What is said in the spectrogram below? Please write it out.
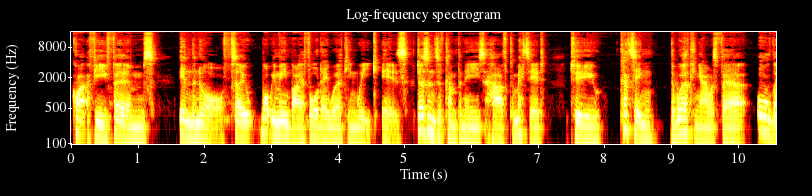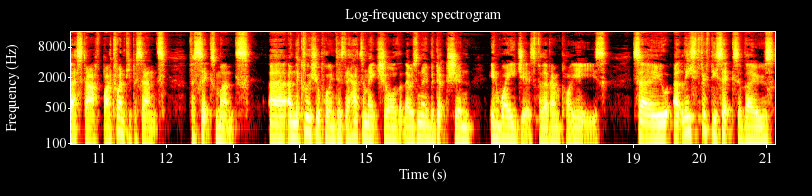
quite a few firms in the north. So, what we mean by a four day working week is dozens of companies have committed to cutting the working hours for all their staff by 20% for six months. Uh, and the crucial point is they had to make sure that there was no reduction in wages for their employees. So, at least 56 of those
